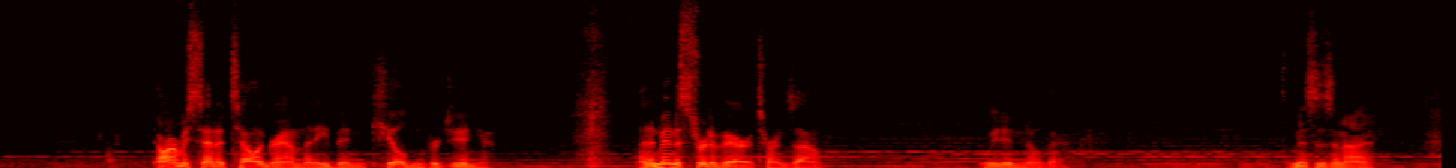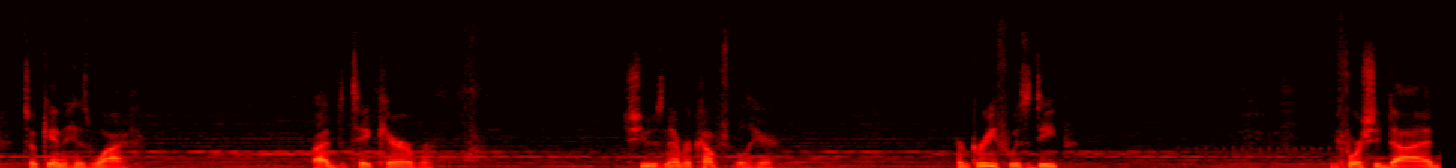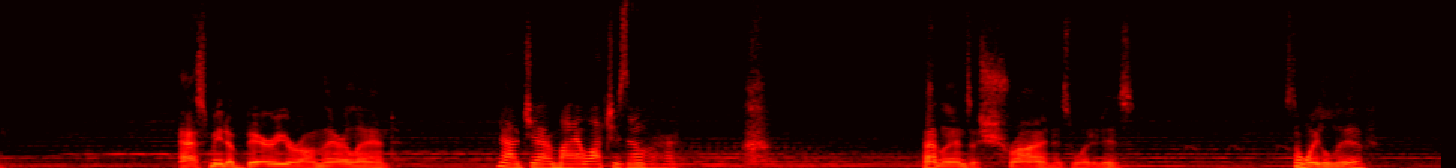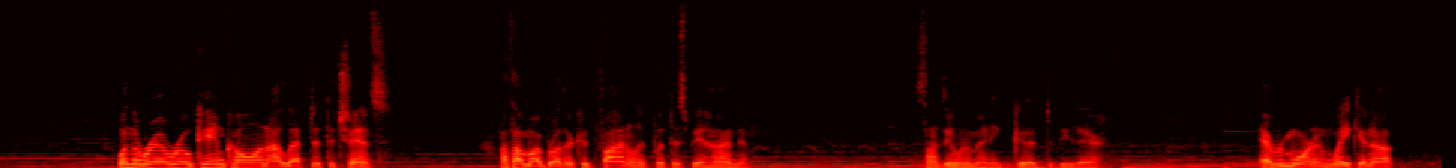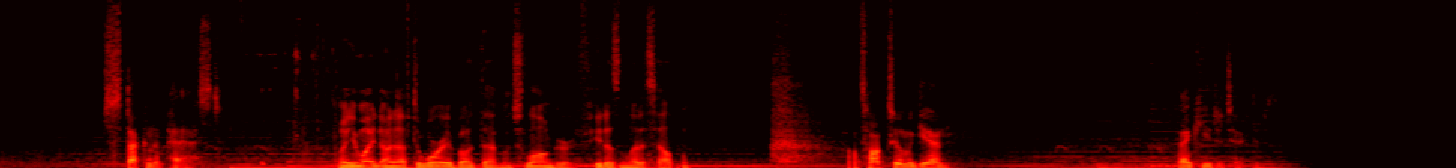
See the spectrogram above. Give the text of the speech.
The Army sent a telegram that he'd been killed in Virginia. An administrative error, it turns out. We didn't know that. Mrs. and I took in his wife. I had to take care of her. She was never comfortable here. Her grief was deep. Before she died, asked me to bury her on their land. Now Jeremiah watches over her. That land's a shrine, is what it is. It's no way to live. When the railroad came calling, I leapt at the chance. I thought my brother could finally put this behind him. It's not doing him any good to be there. Every morning, waking up, stuck in the past. Well, you might not have to worry about that much longer if he doesn't let us help him. I'll talk to him again. Thank you, Detective.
